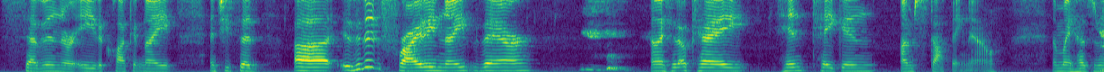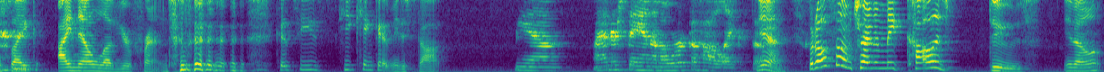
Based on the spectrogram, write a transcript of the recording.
seven or eight o'clock at night and she said uh, isn't it friday night there and I said, okay, hint taken, I'm stopping now. And my husband was like, I now love your friend. Because he's he can't get me to stop. Yeah, I understand. I'm a workaholic. So. Yeah. But also I'm trying to make college dues, you know?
